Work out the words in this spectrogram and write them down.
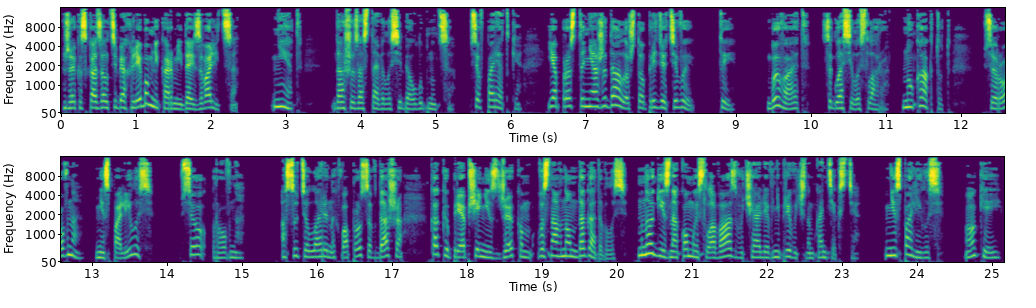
Жека сказал, тебя хлебом не корми, дай завалиться». «Нет», — Даша заставила себя улыбнуться. «Все в порядке. Я просто не ожидала, что придете вы. Ты». «Бывает», — согласилась Лара. «Ну как тут? Все ровно? Не спалилась?» «Все ровно». О сути Лариных вопросов Даша, как и при общении с Джеком, в основном догадывалась. Многие знакомые слова звучали в непривычном контексте. «Не спалилась». «Окей.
